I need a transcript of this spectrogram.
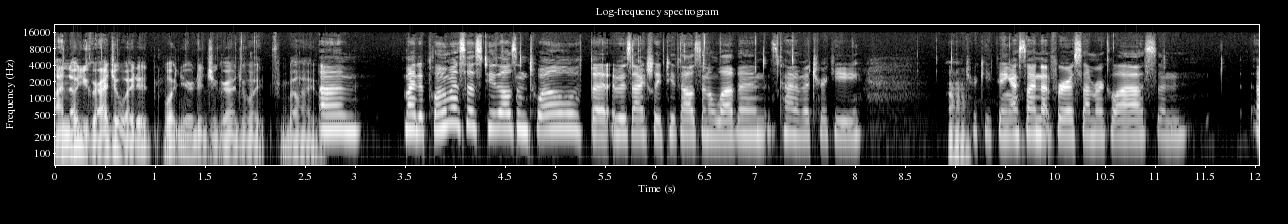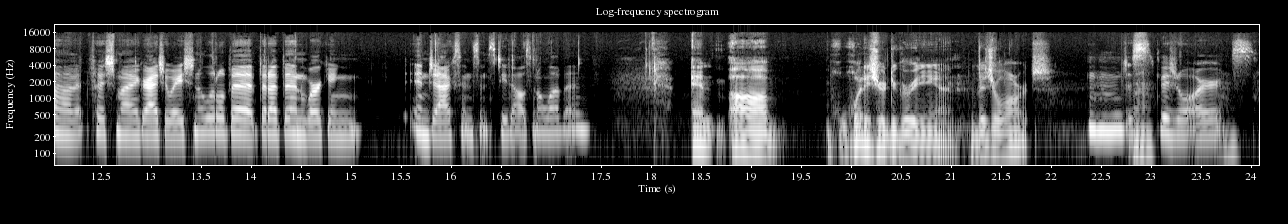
I know you graduated. What year did you graduate from Belhaven? Um, my diploma says 2012, but it was actually 2011. It's kind of a tricky, uh-huh. tricky thing. I signed up for a summer class, and um, it pushed my graduation a little bit. But I've been working in Jackson since 2011. And uh, what is your degree in? Visual arts. Mm-hmm, just uh-huh. visual arts. Uh-huh.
